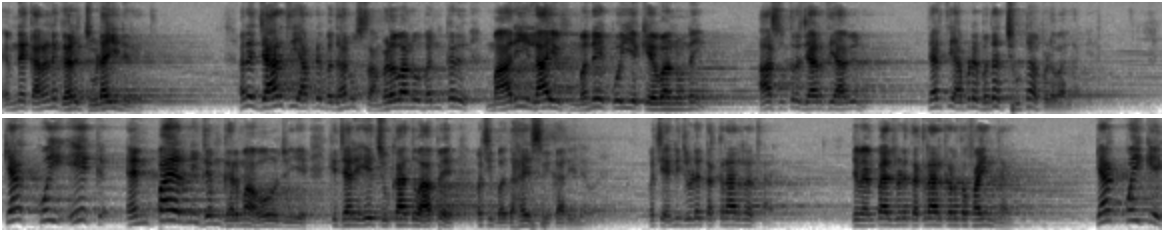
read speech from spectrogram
એમને કારણે ઘર જોડાઈને રહેતું. અને જ્યારથી આપણે બધાનું સાંભળવાનું બંધ કર્યું, મારી લાઈફ મને કોઈએ કહેવાનું નહીં. આ સૂત્ર જ્યારથી આવ્યું ને, ત્યારથી આપણે બધા છૂટા પડવા લાગ્યા. ક્યાંક કોઈ એક એમ્પાયરની જેમ ઘરમાં હોવો જોઈએ કે જ્યારે એ ચુકાદો આપે, પછી બધાએ સ્વીકારી લેવાય. પછી એની જોડે તકરાર ન થાય. જેમ એમ્પાયર જોડે તકરાર કરો તો ફાઇન થાય. ક્યાંક કોઈ કે,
